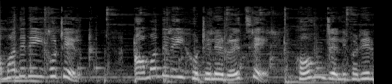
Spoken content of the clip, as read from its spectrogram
আমাদের এই হোটেল আমাদের এই হোটেলে রয়েছে হোম ডেলিভারির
